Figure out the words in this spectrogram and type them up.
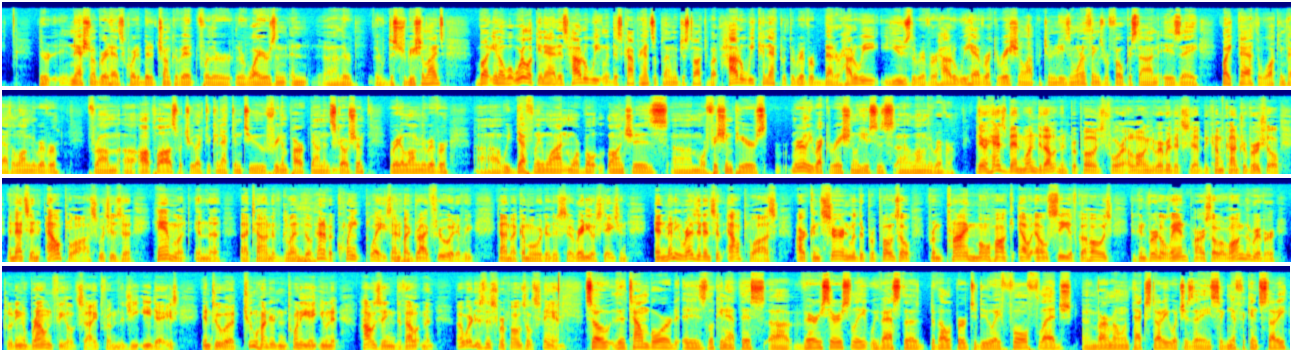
their National Grid has quite a bit of chunk of it for their, their wires and, and uh, their their distribution lines. But you know what we're looking at is how do we this comprehensive plan we just talked about? How do we connect with the river better? How do we use the river? How do we have recreational opportunities? And one of the things we're focused on is a bike path, a walking path along the river from uh, which we like to connect into Freedom Park down in mm-hmm. Scotia, right along the river. Uh, we definitely want more boat launches, uh, more fishing piers, really recreational uses uh, along the river. There has been one development proposed for along the river that's uh, become controversial, and that's in Alplaus, which is a hamlet in the uh, town of Glenville. Mm-hmm. Kind of a quaint place. I know I drive through it every time I come over to this uh, radio station and many residents of Alplaus are concerned with the proposal from Prime Mohawk LLC of Cohoes to convert a land parcel along the river, including a brownfield site from the GE days, into a 228 unit housing development. Uh, where does this proposal stand? So the town board is looking at this uh, very seriously. We've asked the developer to do a full fledged environmental impact study, which is a significant study.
